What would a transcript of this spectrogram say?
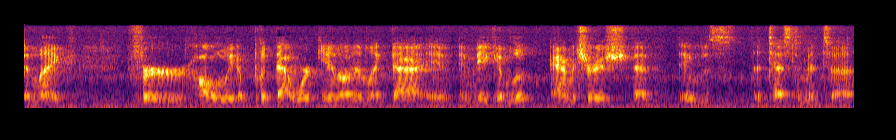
And like for Holloway to put that work in on him like that and, and make him look amateurish, that it was a testament to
